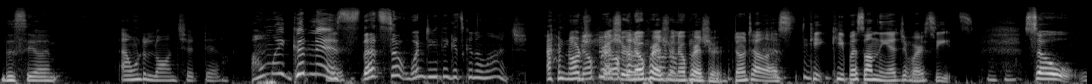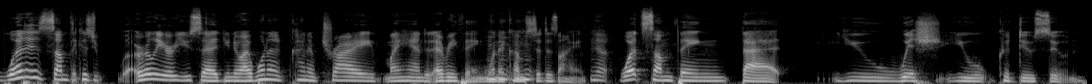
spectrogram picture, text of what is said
this year, I'm, I want to launch it. Yeah. Oh my goodness. That's so when do you think it's going to launch? I'm not no sure. pressure, no pressure, no pressure. Don't tell us. Keep, keep us on the edge of our seats. Mm-hmm. So, what is something? Because you, earlier you said, you know, I want to kind of try my hand at everything when it mm-hmm, comes mm-hmm. to design. Yeah. What's something that you wish you could do soon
